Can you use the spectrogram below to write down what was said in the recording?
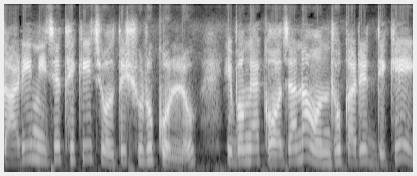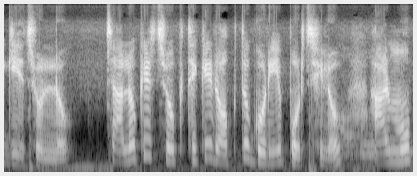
গাড়ি নিজে থেকেই চলতে শুরু করল এবং এক অজানা অন্ধকারের দিকে এগিয়ে চলল। চালকের চোখ থেকে রক্ত গড়িয়ে পড়ছিল, আর মুখ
